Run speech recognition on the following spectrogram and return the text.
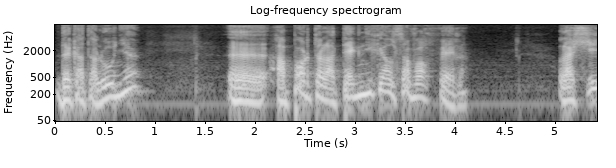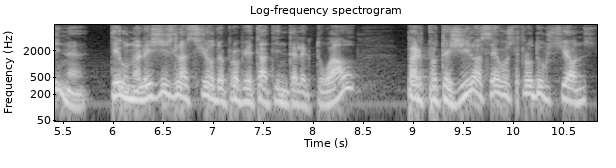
de Catalunya, eh, aporta la tècnica, el savoir-faire. La Xina té una legislació de propietat intel·lectual per protegir les seves produccions,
